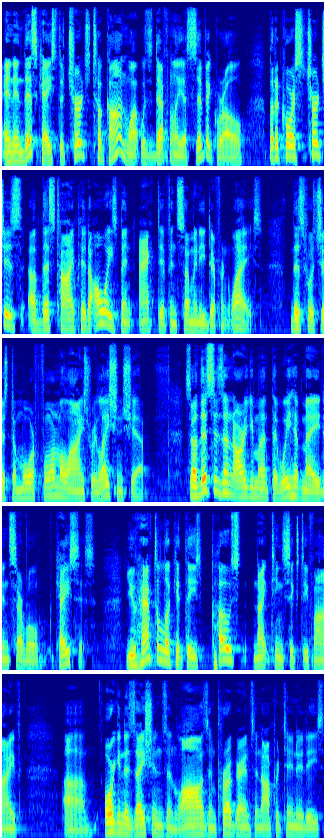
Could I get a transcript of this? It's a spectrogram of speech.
And in this case, the church took on what was definitely a civic role. But of course, churches of this type had always been active in so many different ways. This was just a more formalized relationship. So, this is an argument that we have made in several cases. You have to look at these post 1965 uh, organizations and laws and programs and opportunities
